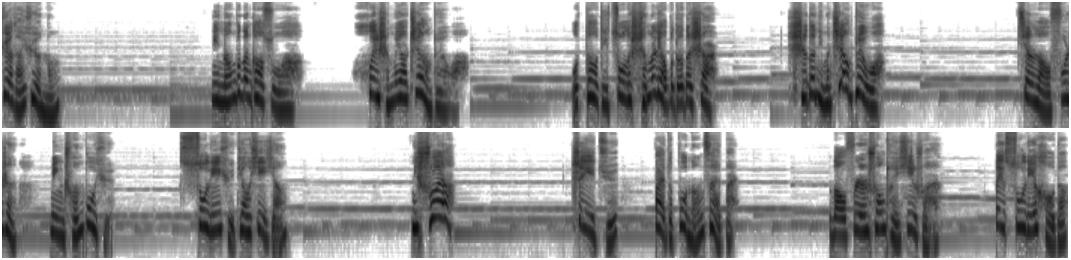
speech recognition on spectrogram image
越来越浓。你能不能告诉我，为什么要这样对我？我到底做了什么了不得的事儿，值得你们这样对我？见老夫人抿唇不语。苏黎语调一扬：“你说呀！”这一局败得不能再败。老夫人双腿一软，被苏黎吼得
